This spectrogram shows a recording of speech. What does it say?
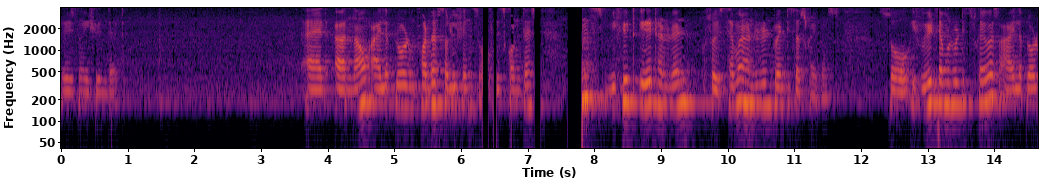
There is no issue in that. And uh, now I'll upload further solutions of this contest. Once we hit 800 sorry 720 subscribers. So if we hit 720 subscribers I'll upload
